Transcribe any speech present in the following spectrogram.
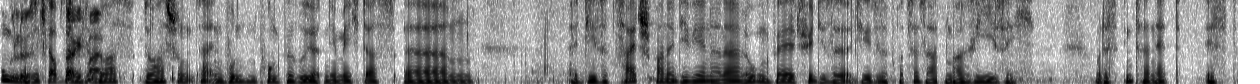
ungelöst, also ich glaube, sage ich mal. Du hast, du hast schon einen wunden Punkt berührt, nämlich dass ähm, äh, diese Zeitspanne, die wir in der analogen Welt für diese, diese Prozesse hatten, war riesig. Und das Internet ist,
